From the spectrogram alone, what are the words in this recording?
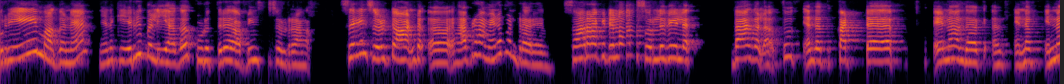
ஒரே மகனை எனக்கு எரிபலியாக கொடுத்துரு அப்படின்னு சொல்றாங்க. சரின்னு சொல்லிட்டு ஆண்ட அப்ரஹாம் என்ன பண்றாரு? சாரா கிட்ட எல்லாம் சொல்லவே இல்ல. பேக்ல அந்த கட்டை என்ன அந்த என்ன என்ன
